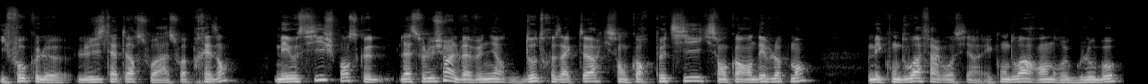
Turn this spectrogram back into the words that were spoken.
il faut que le, législateur soit, soit présent. Mais aussi, je pense que la solution, elle va venir d'autres acteurs qui sont encore petits, qui sont encore en développement, mais qu'on doit faire grossir et qu'on doit rendre globaux.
